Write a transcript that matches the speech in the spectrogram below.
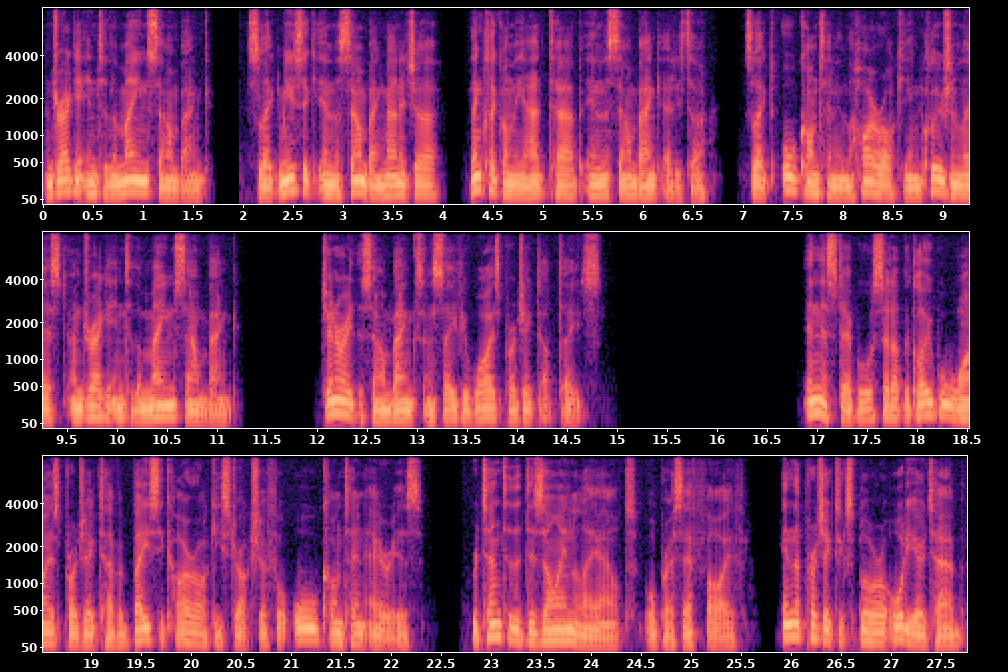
and drag it into the main soundbank. Select Music in the Soundbank Manager, then click on the Add tab in the Soundbank Editor. Select all content in the hierarchy inclusion list and drag it into the main soundbank. Generate the soundbanks and save your Wwise project updates. In this step, we will set up the global Wwise project to have a basic hierarchy structure for all content areas. Return to the Design Layout or press F5. In the Project Explorer Audio tab,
